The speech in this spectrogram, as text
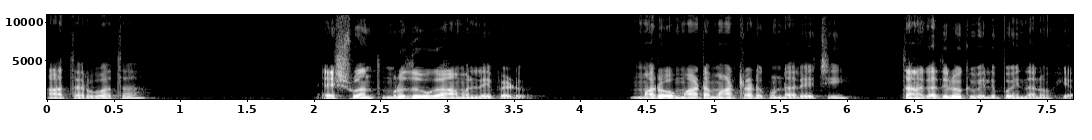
ఆ తరువాత యశ్వంత్ మృదువుగా ఆమెను లేపాడు. మరో మాట మాట్లాడకుండా లేచి తన గదిలోకి వెళ్ళిపోయింది అనూహ్య.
